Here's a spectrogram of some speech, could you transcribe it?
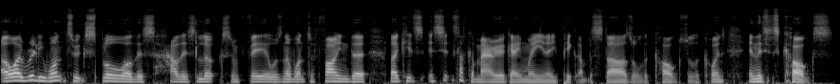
oh, I really want to explore this, how this looks and feels, and I want to find the like it's it's it's like a Mario game where you know you pick up the stars or the cogs or the coins. In this, it's cogs,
